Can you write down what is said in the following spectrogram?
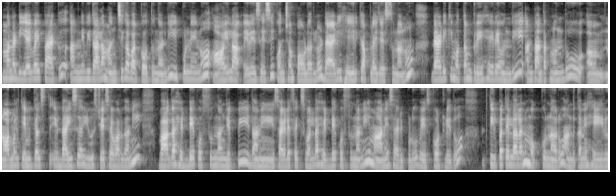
మన డిఐవై ప్యాక్ అన్ని విధాలా మంచిగా వర్క్ అవుతుందండి. ఇప్పుడు నేను ఆయిల్ వేసేసి కొంచెం పౌడర్లో డాడీ హెయిర్కి అప్లై చేస్తున్నాను. డాడీకి మొత్తం గ్రే హెయిరే ఉంది. అంటే అంతకుముందు నార్మల్ కెమికల్స్ డైస్ యూస్ చేసేవారు కానీ బాగా హెడ్ఏక్ వస్తుందని చెప్పి దాని సైడ్ ఎఫెక్ట్స్ వల్ల హెడ్ఏక్ వస్తుందని మానేశారు. ఇప్పుడు వేసుకోవట్లేదు. తిరుపతి వెళ్ళాలని మొక్కున్నారు. అందుకనే హెయిర్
